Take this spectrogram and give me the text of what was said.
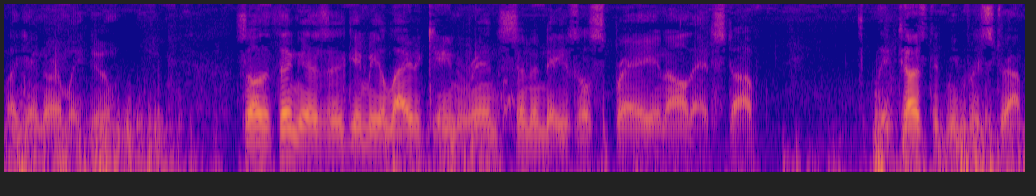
like I normally do. So the thing is, they gave me a lidocaine rinse and a nasal spray and all that stuff. They tested me for strep.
